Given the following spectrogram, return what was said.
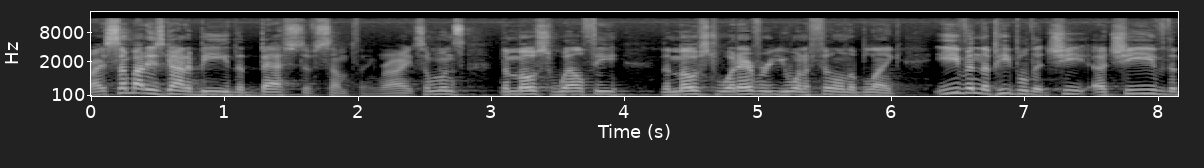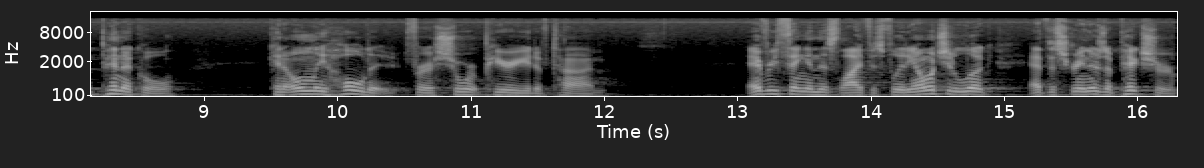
right? Somebody's got to be the best of something, right? Someone's the most wealthy, the most whatever you want to fill in the blank. Even the people that achieve the pinnacle can only hold it for a short period of time. Everything in this life is fleeting. I want you to look at the screen. There's a picture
